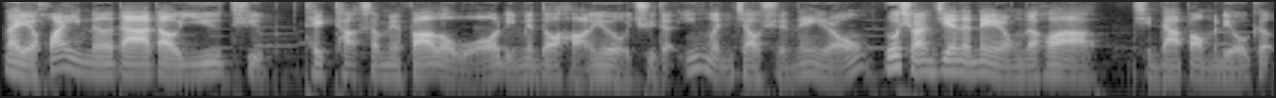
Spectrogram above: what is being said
那也欢迎呢大家到 YouTube、TikTok 上面 follow 我，里面都好又有趣的英文教学内容。如果喜欢今天的内容的话，请大家帮我们留个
